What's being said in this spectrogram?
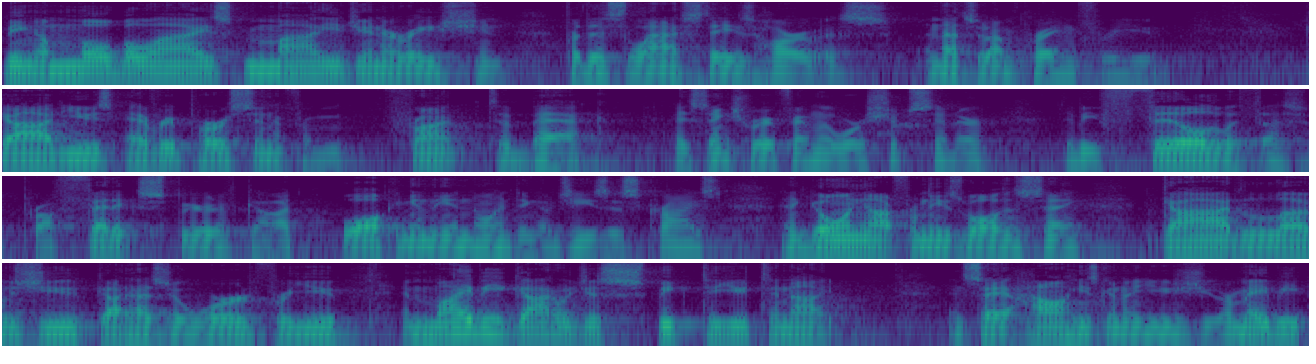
being a mobilized, mighty generation for this last day's harvest. And that's what I'm praying for you. God, use every person from front to back at Sanctuary Family Worship Center to be filled with the prophetic Spirit of God, walking in the anointing of Jesus Christ, and going out from these walls and saying, God loves you, God has a word for you. And maybe God would just speak to you tonight and say how He's going to use you. Or maybe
